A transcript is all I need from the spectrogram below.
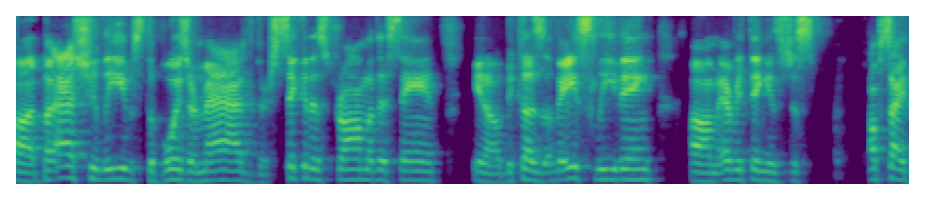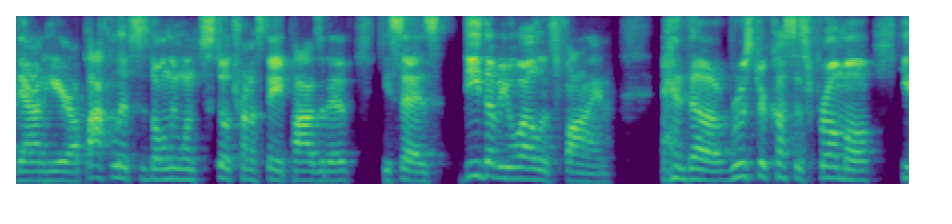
Uh, but as she leaves, the boys are mad. They're sick of this drama. They're saying, you know, because of Ace leaving, um, everything is just upside down here. Apocalypse is the only one still trying to stay positive. He says DWL is fine. And uh, Rooster cuts his promo. He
